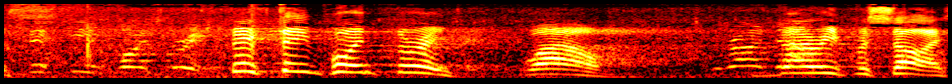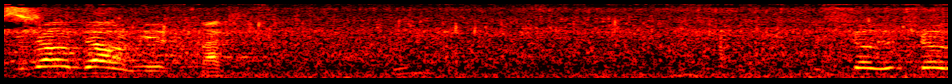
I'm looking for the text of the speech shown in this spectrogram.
15.3. 15.3. Wow. You round down. Very precise. Round down here. Max. Show, show,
